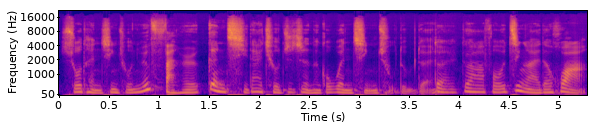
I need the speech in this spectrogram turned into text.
说得很清楚。你们反而更期待求职者能够问清楚，对不对？对对啊，否则进来的话，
